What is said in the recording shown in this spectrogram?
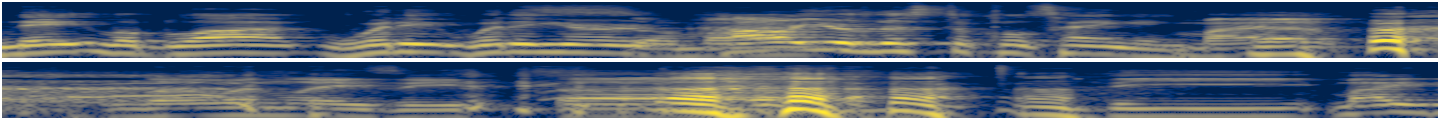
Nate LeBlanc. What are, what are your So my- how are your listicles hanging? My low and lazy. Um, the my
